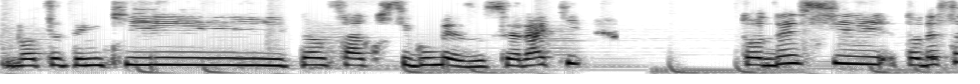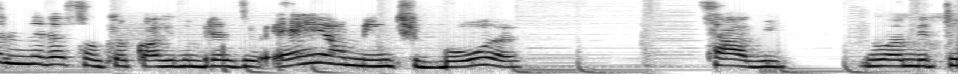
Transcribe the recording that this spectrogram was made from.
você tem que pensar consigo mesmo. Será que todo esse, toda essa mineração que ocorre no Brasil é realmente boa? Sabe? No âmbito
